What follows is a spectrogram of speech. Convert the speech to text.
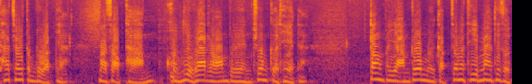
ถ้าเจ้าหน้าที่ตำรวจเนี่ยมาสอบถามคนที่อยู่แวดล้อมบริเวณช่วงเกิดเหตุอะต้องพยายามร่วมมือกับเจ้าหน้าที่มากที่สุด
